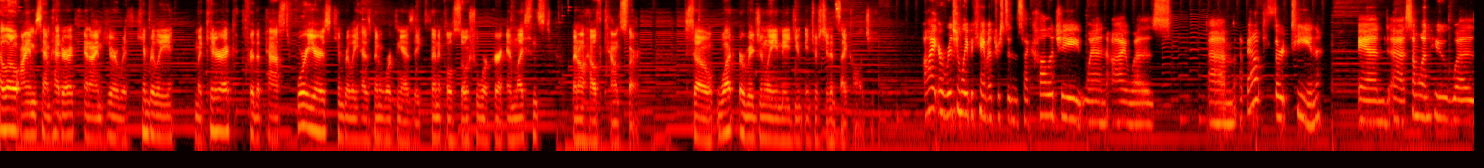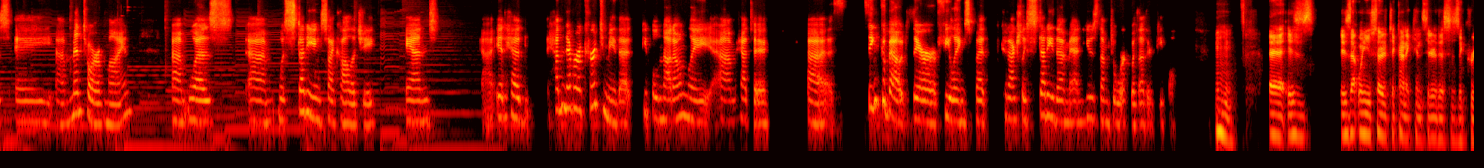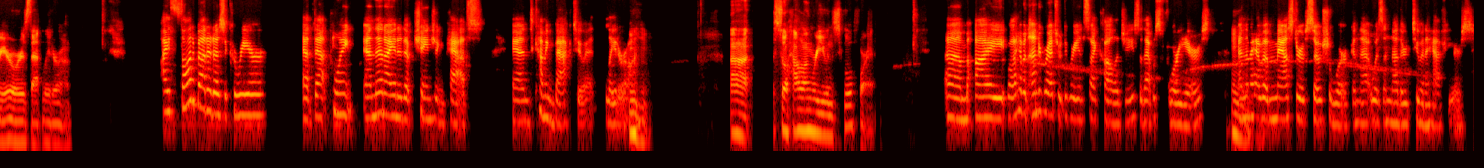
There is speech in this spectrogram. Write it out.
Hello, I am Sam Hendrick, and I'm here with Kimberly McKittrick. For the past four years, Kimberly has been working as a clinical social worker and licensed mental health counselor. So, what originally made you interested in psychology? I originally became interested in psychology when I was um, about 13, and uh, someone who was a, a mentor of mine um, was um, was studying psychology, and uh, it had had never occurred to me that people not only um, had to uh, think about their feelings, but could actually study them and use them to work with other people. Mm-hmm. Uh, is is that when you started to kind of consider this as a career, or is that later on? I thought about it as a career at that point, and then I ended up changing paths and coming back to it later on. Mm-hmm. Uh, so, how long were you in school for it? Um, I well, I have an undergraduate degree in psychology, so that was four years, mm-hmm. and then I have a master of social work, and that was another two and a half years.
